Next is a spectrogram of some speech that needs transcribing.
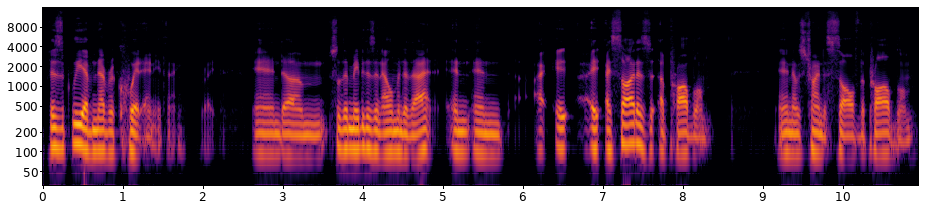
physically, I've never quit anything. Right. and um, so there maybe there's an element of that, and and I, it, I I saw it as a problem, and I was trying to solve the problem.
